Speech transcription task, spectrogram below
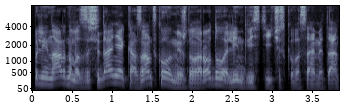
пленарного заседания Казанского международного лингвистического саммита.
